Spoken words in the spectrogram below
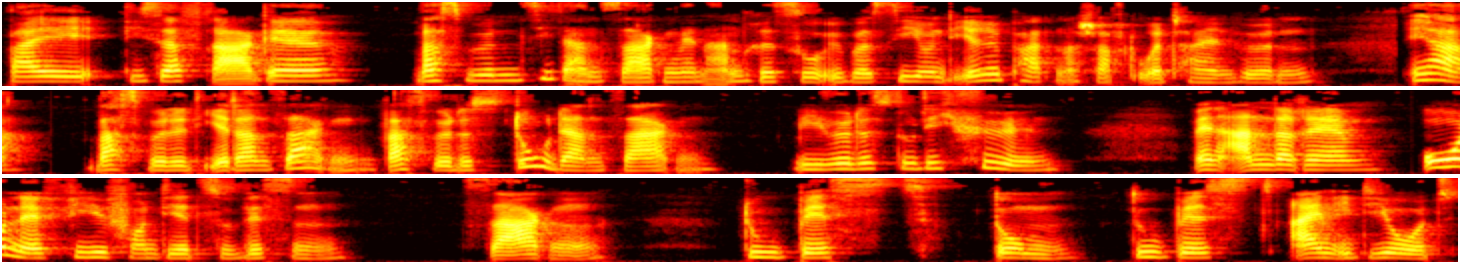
bei dieser Frage, was würden Sie dann sagen, wenn andere so über Sie und Ihre Partnerschaft urteilen würden? Ja, was würdet ihr dann sagen? Was würdest du dann sagen? Wie würdest du dich fühlen, wenn andere, ohne viel von dir zu wissen, sagen, du bist dumm, du bist ein Idiot,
